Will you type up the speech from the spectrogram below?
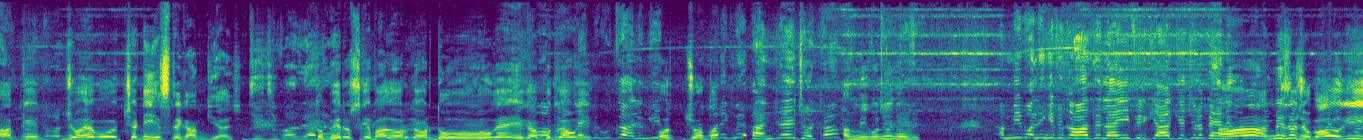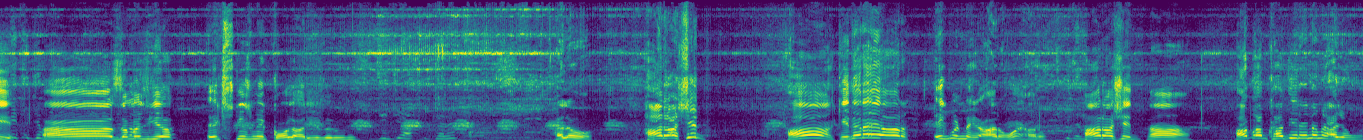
आपकी जो है वो छठी हिस्स ने काम किया आज। जी जी बहुत ज़्यादा। तो फिर उसके बाद और और दो हो गए एक आप खुद खाओगी? एक मैं खुद खा लूँगी। और चौथा? मेरा भांजा है छोटा। अम्मी को नहीं दोगी? अम्मी बोलेंगे फिर कहाँ से लाई? फिर क्या किया? चलो पहले हाँ अम्मी से छुपाओगी अम्मी से छुपाओगी। हाँ समझ गया। एक्सक्यूज मी कॉल आ रही है ज़रूरी। जी जी आप हेलो हाँ राशिद। हाँ किधर है यार? एक मिनट में आ रहा हूँ आ रहा हूँ। हाँ? राशिद हाँ। आप आप खाती रहना मैं आ जाऊँगा।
